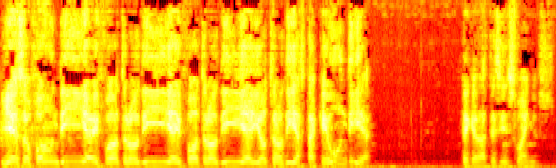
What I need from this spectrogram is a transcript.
y eso fue un día, y fue otro día, y fue otro día, y otro día, hasta que un día te quedaste sin sueños.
